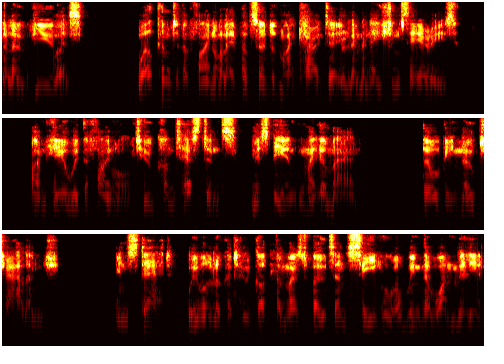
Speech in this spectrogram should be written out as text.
Hello, viewers. Welcome to the final episode of my character elimination series. I'm here with the final two contestants, Misty and Mega Man. There will be no challenge. Instead, we will look at who got the most votes and see who will win the $1 million.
